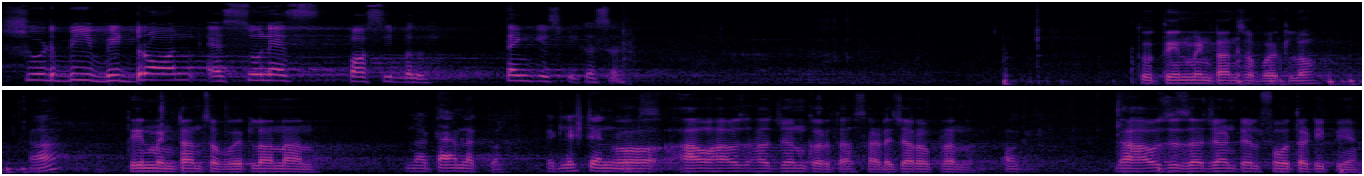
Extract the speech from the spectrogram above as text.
should be withdrawn as soon as possible. Thank you, Speaker, sir. तू तीन मिनटां सोपयतलो हां तीन मिनटां सोपयतलो ना ना टायम लागतो एटलिस्ट टेन हांव हावज हावज जॉइन करता साडे चार उपरांत okay the house is adjourned till four thirty P M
